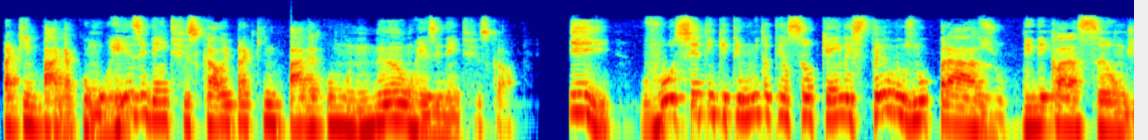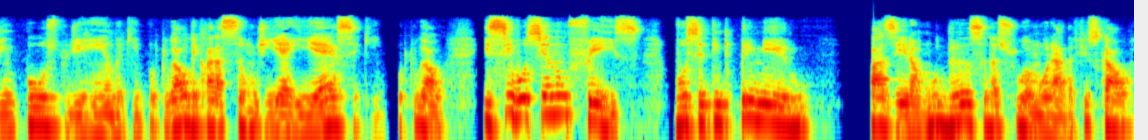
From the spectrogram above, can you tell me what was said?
para quem paga como residente fiscal e para quem paga como não residente fiscal. E você tem que ter muita atenção porque ainda estamos no prazo de declaração de imposto de renda aqui em Portugal, declaração de IRS aqui em Portugal. E se você não fez, você tem que primeiro fazer a mudança da sua morada fiscal,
